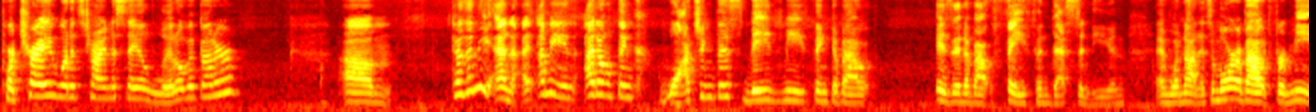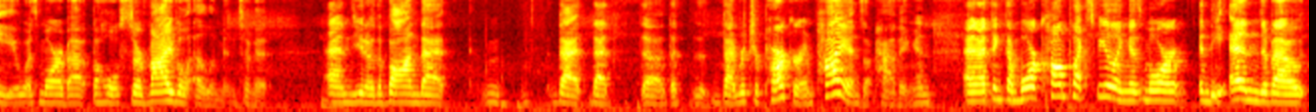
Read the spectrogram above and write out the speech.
portray what it's trying to say a little bit better. Um, because in the end, I, I mean, I don't think watching this made me think about is it about faith and destiny and and whatnot. It's more about for me. It was more about the whole survival element of it, and you know the bond that that that uh, that that Richard Parker and Pi ends up having, and and I think the more complex feeling is more in the end about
